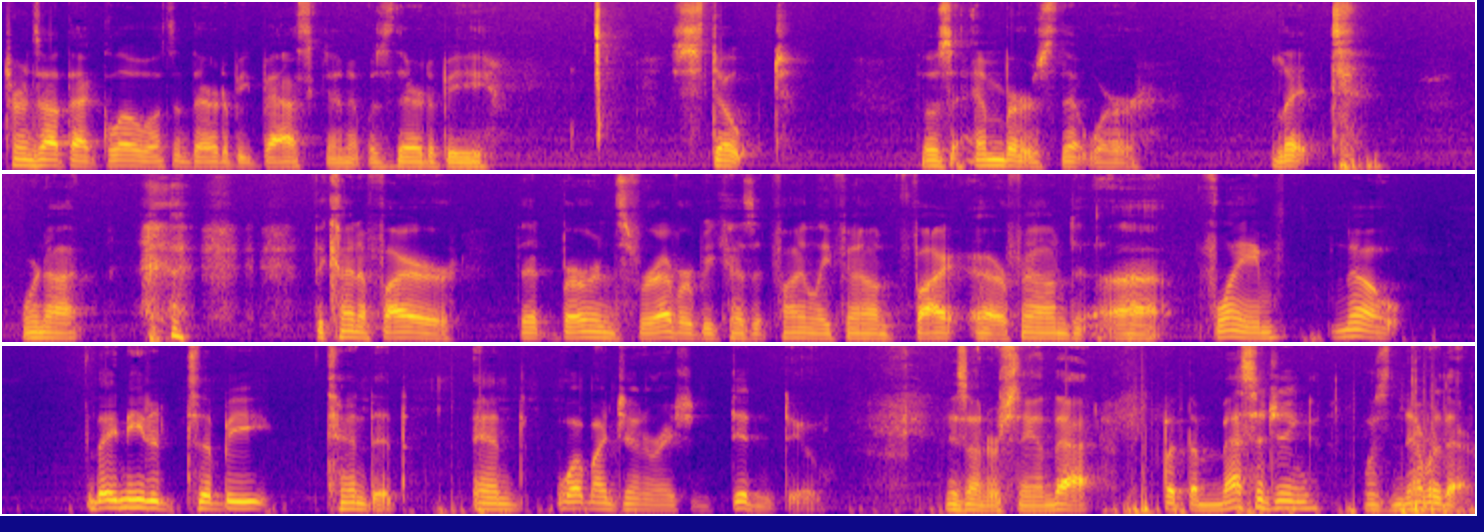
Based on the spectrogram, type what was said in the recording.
Turns out that glow wasn't there to be basked in, it was there to be stoked. Those embers that were lit were not the kind of fire that burns forever because it finally found fire or found uh, flame. No, they needed to be tended, and what my generation didn't do is understand that. But the messaging was never there.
